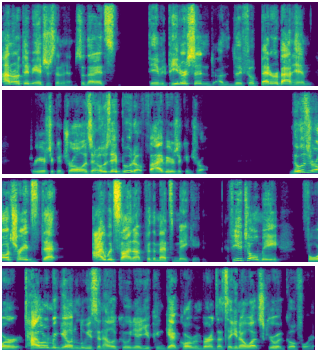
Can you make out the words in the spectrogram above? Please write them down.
I don't know if they'd be interested in him. So then it's David Peterson. Uh, do they feel better about him? Three years of control. Is it Jose Butto? Five years of control. Those are all trades that I would sign up for the Mets making. If you told me for Tylor Megill and Luis Angel Acuna, you can get Corbin Burnes, I'd say, you know what? Screw it. Go for it.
